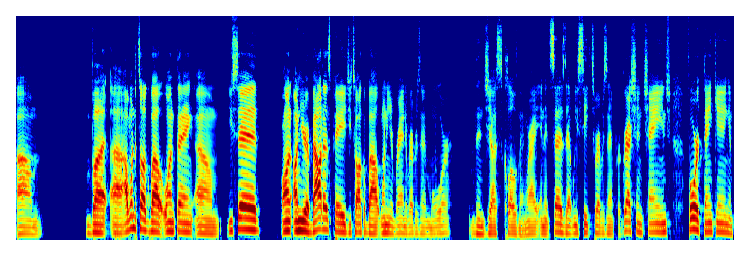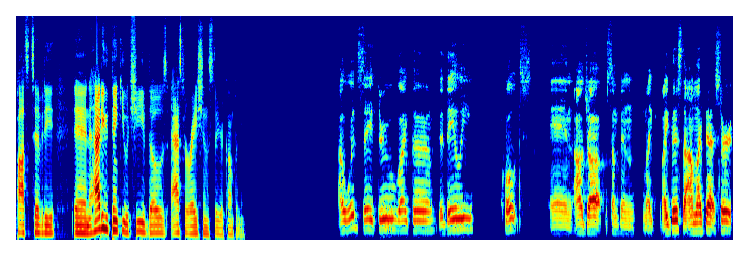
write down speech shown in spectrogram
Um, but uh, I want to talk about one thing. Um, you said on on your about us page you talk about wanting your brand to represent more than just clothing, right? And it says that we seek to represent progression, change, forward thinking, and positivity. And how do you think you achieve those aspirations through your company? I would say through like the the daily quotes, and I'll drop something like like this. I'm like that shirt,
